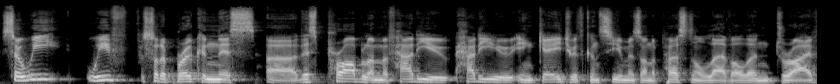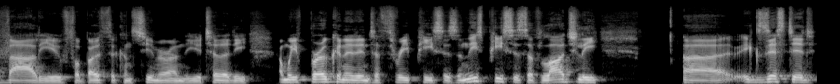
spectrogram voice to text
so we we've sort of broken this uh, this problem of how do you how do you engage with consumers on a personal level and drive value for both the consumer and the utility and we've broken it into three pieces and these pieces have largely uh, existed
